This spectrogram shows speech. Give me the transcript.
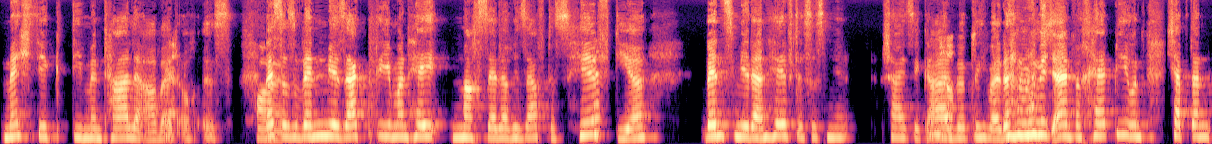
mächtig die mentale Arbeit ja. auch ist. Voll. Weißt du, also wenn mir sagt jemand, hey, mach Selleriesaft, das hilft dir, wenn es mir dann hilft, ist es mir scheißegal, genau. wirklich, weil dann bin ich einfach happy und ich habe dann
